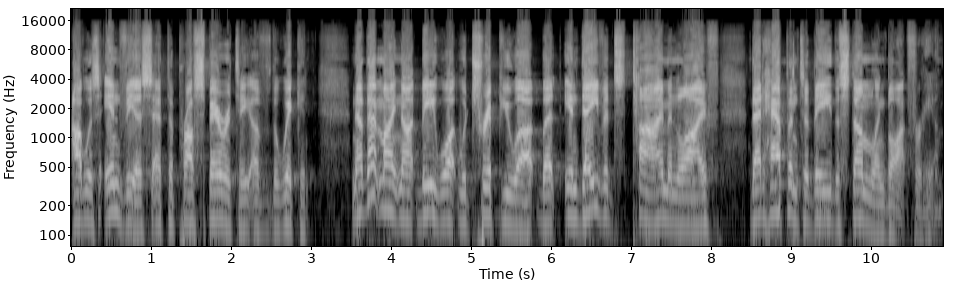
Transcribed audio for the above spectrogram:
I was envious at the prosperity of the wicked. Now that might not be what would trip you up, but in David's time and life, that happened to be the stumbling block for him.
